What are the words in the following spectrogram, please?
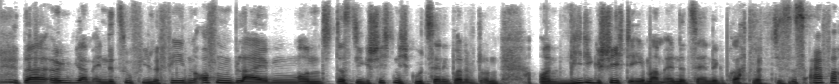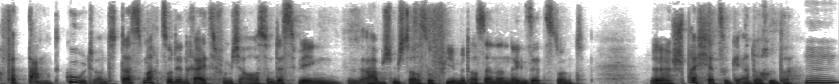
da irgendwie am Ende zu viele Fäden offen bleiben und dass die Geschichte nicht gut zu Ende gebracht wird und und wie die Geschichte eben am Ende zu Ende gebracht wird, das ist einfach verdammt gut und das macht so den Reiz für mich aus und deswegen habe ich mich da auch so viel mit auseinandergesetzt und äh, spreche jetzt so gern darüber. Mhm.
